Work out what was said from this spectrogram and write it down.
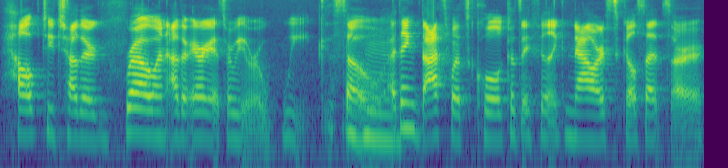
helped each other grow in other areas where we were weak. So Mm-hmm. I think that's what's cool because I feel like now our skill sets are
